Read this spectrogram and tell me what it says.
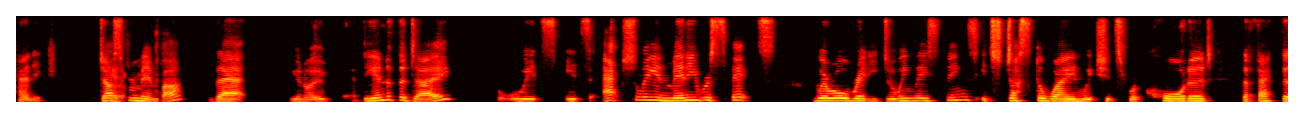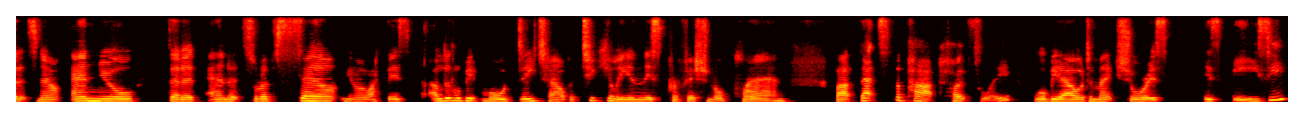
panic just okay. remember that you know at the end of the day it's it's actually in many respects we're already doing these things. It's just the way in which it's recorded the fact that it's now annual that it and it sort of sound you know like there's a little bit more detail particularly in this professional plan. But that's the part hopefully we'll be able to make sure is is easy.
